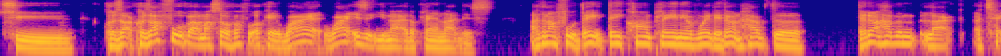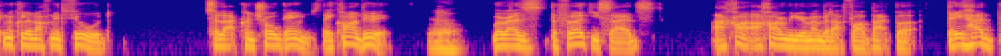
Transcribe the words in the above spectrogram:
to because I because I thought about myself. I thought, okay, why why is it United are playing like this? I then I thought they they can't play any other way. They don't have the they don't have a, like a technical enough midfield to like control games. They can't do it. Yeah. Whereas the Fergie sides, I can't I can't really remember that far back, but they had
